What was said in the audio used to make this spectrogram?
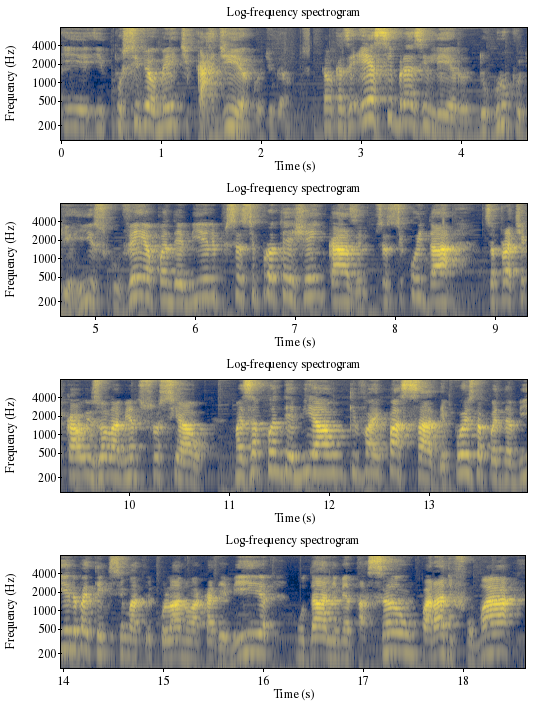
e, e, possivelmente cardíaco, digamos. Então, quer dizer, esse brasileiro do grupo de risco, vem a pandemia, ele precisa se proteger em casa, ele precisa se cuidar, precisa praticar o isolamento social. Mas a pandemia é algo que vai passar. Depois da pandemia, ele vai ter que se matricular numa academia, mudar a alimentação, parar de fumar,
